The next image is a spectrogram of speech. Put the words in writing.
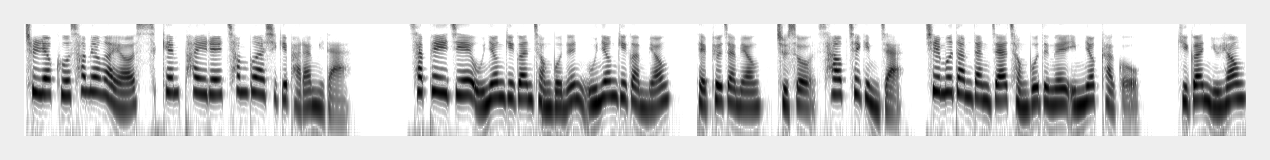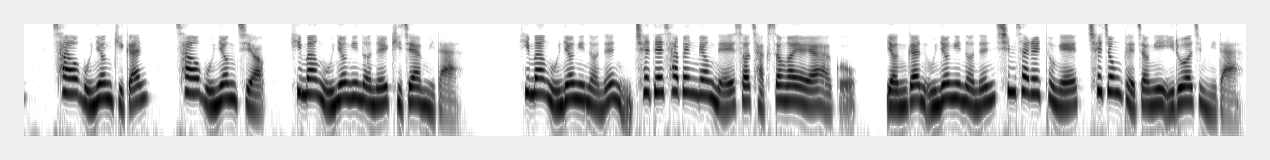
출력 후 서명하여 스캔 파일을 첨부하시기 바랍니다. 4페이지의 운영기관 정보는 운영기관명, 대표자명, 주소, 사업 책임자, 실무 담당자 정보 등을 입력하고 기관 유형, 사업 운영 기간, 사업 운영 지역, 희망 운영 인원을 기재합니다. 희망 운영 인원은 최대 400명 내에서 작성하여야 하고 연간 운영 인원은 심사를 통해 최종 배정이 이루어집니다.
